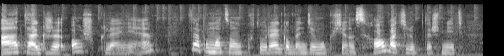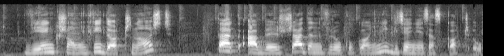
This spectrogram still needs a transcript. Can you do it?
a także oszklenie, za pomocą którego będzie mógł się schować lub też mieć większą widoczność, tak aby żaden wróg go nigdzie nie zaskoczył.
